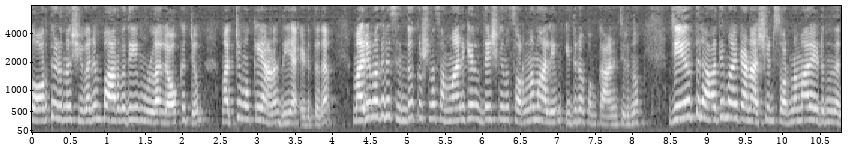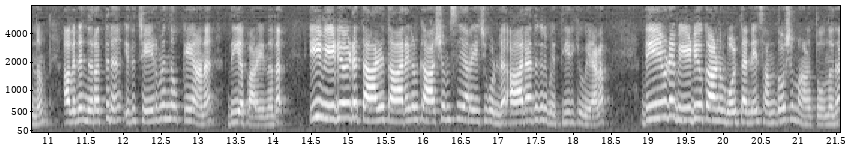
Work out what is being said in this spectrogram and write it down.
കോർത്തിടുന്ന ശിവനും പാർവതിയും ഉള്ള ലോക്കറ്റും മറ്റുമൊക്കെയാണ് ദിയ എടുത്തത്. മരുമകന് സിന്ധു കൃഷ്ണ സമ്മാനിക്കാൻ ഉദ്ദേശിക്കുന്ന സ്വർണമാലയും ഇതിനൊപ്പം കാണിച്ചിരുന്നു. ജീവിതത്തിൽ ആദ്യമായിട്ടാണ് അശ്വിൻ സ്വർണമാല ഇടുന്നതെന്നും അവന്റെ നിറത്തിന് ഇത് ചേരുമെന്നൊക്കെയാണ് ദിയ പറയുന്നത്. ഈ വീഡിയോയുടെ താഴെ താരങ്ങൾക്ക് ആശംസ അറിയിച്ചുകൊണ്ട് ആരാധകരും എത്തിയിരിക്കുകയാണ്. ദിയയുടെ വീഡിയോ കാണുമ്പോൾ തന്നെ സന്തോഷമാണ് തോന്നുന്നത്.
